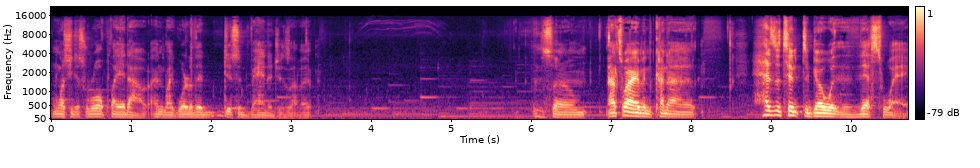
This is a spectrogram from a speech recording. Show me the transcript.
Unless you just role play it out and like what are the disadvantages of it. So that's why I've been kind of hesitant to go with this way.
